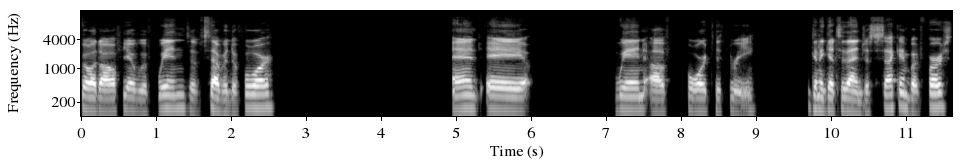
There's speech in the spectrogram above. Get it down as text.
Philadelphia with wins of 7 to 4 and a win of 4 to 3. To get to that in just a second, but first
